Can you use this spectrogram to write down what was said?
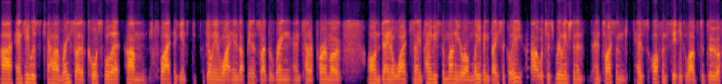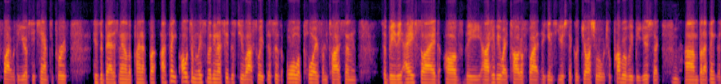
Uh, and he was uh, ringside, of course, for that um, fight against Dillian Whyte. Ended up being inside the ring and cut a promo on Dana White saying, "Pay me some money or I'm leaving," basically, uh, which is really interesting. And, and Tyson has often said he'd love to do a fight with a UFC champ to prove he's the baddest man on the planet. But I think ultimately, Smithy, and I said this to you last week, this is all a ploy from Tyson to be the A side of the uh, heavyweight title fight against Usyk or Joshua, which will probably be Usyk. Mm. Um, but I think the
